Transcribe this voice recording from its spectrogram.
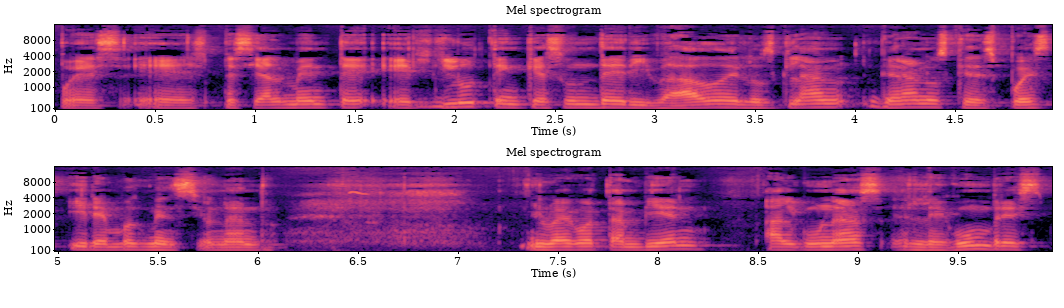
pues eh, especialmente el gluten, que es un derivado de los granos que después iremos mencionando. Y luego también algunas legumbres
